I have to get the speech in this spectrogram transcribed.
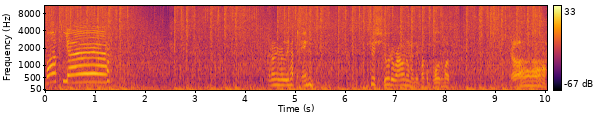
Fuck yeah! I don't even really have to aim. Just shoot around them and they fucking blow them up. Ugh.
